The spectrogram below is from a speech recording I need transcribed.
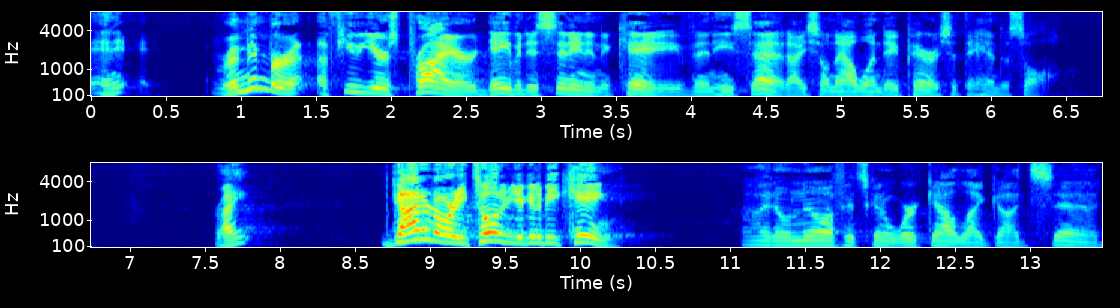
and Remember, a few years prior, David is sitting in a cave and he said, I shall now one day perish at the hand of Saul. Right? God had already told him, You're going to be king. I don't know if it's going to work out like God said.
